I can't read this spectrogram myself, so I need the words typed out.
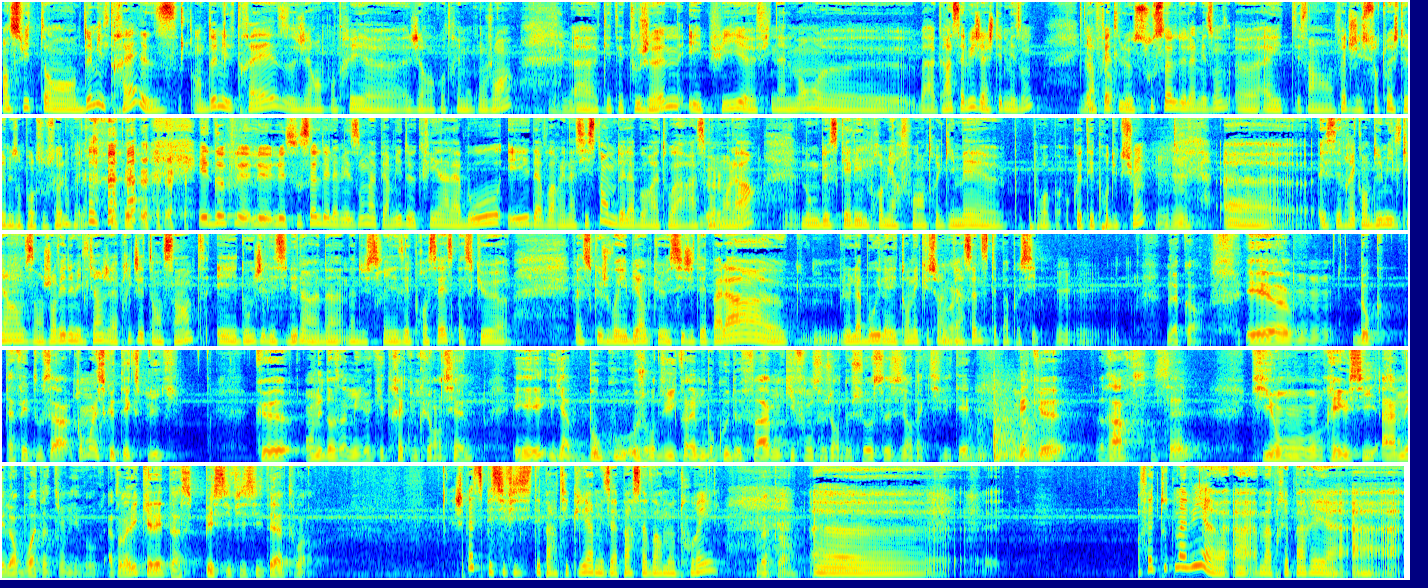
Ensuite en 2013, en 2013, j'ai rencontré euh, j'ai rencontré mon conjoint euh, qui était tout jeune et puis euh, finalement, bah, grâce à lui, j'ai acheté une maison. Et en fait, le sous-sol de la maison euh, a été, enfin en fait, j'ai surtout acheté la maison pour le sous-sol en fait. et donc le, le, le sous-sol de la maison m'a permis de créer un labo et d'avoir une assistante de laboratoire à ce moment-là. Donc de scaler une première fois entre guillemets euh, pour, pour- côté production. Mhm. Euh, et c'est vrai qu'en 2015, en janvier 2015, j'ai appris que j'étais enceinte et donc j'ai décidé d'in- d'in- d'industrialiser le process parce que parce que je voyais bien que si j'étais pas là, le labo il allait tourner que sur une Ouais. personne, c'était pas possible. D'accord. Et euh, donc, tu as fait tout ça. Comment est-ce que tu expliques que on est dans un milieu qui est très concurrentiel et il y a beaucoup aujourd'hui quand même beaucoup de femmes qui font ce genre de choses, ce genre d'activités, mais que rares sont celles qui ont réussi à amener leur boîte à ton niveau. À ton avis, quelle est ta spécificité à toi? J'ai pas de spécificité particulière, mais à part savoir m'entourer. D'accord. Euh, En fait, toute ma vie m'a préparé à, à,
